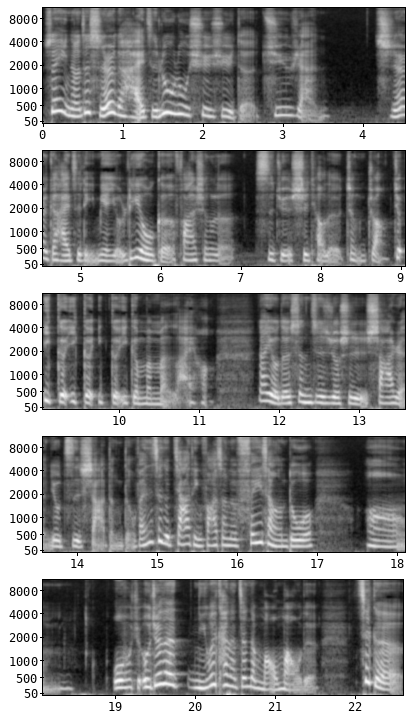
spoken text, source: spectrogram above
所以呢，这十二个孩子陆陆续续的，居然十二个孩子里面有六个发生了视觉失调的症状，就一个一个一个一个慢慢来哈。那有的甚至就是杀人又自杀等等，反正这个家庭发生了非常多，嗯。我我觉得你会看得真的毛毛的。这个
